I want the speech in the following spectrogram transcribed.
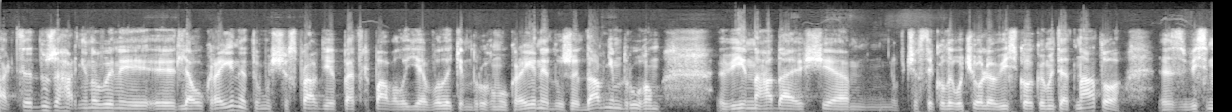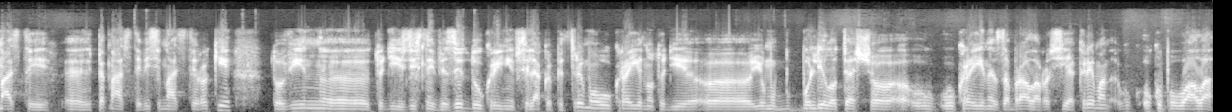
так, це дуже гарні новини е, для України, тому що справді Петр Павел є великим другом України, дуже давнім другом. Він нагадаю ще в часи, коли очолював військовий комітет НАТО е, з 18, е, 15-18 роки, то він тоді здійснив візит до України, всіляко підтримував Україну. Тоді йому боліло те, що у України забрала Росія Крим, окупувала,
